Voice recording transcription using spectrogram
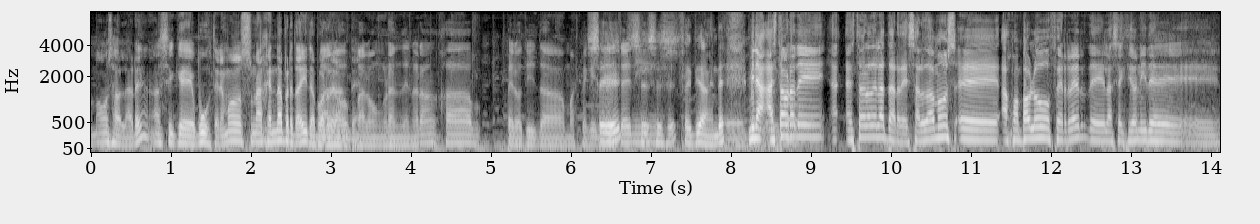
vamos a hablar. ¿eh? Así que, buh, tenemos una agenda apretadita por balón, delante. Balón grande naranja, pelotita más pequeña Sí, de tenis. sí, sí, sí, efectivamente. eh, Mira, a esta hora de a esta hora de la tarde saludamos eh, a Juan Pablo Ferrer de la sección y del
